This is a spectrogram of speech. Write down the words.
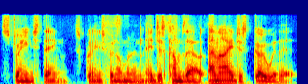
strange thing, strange phenomenon. It just comes out, and I just go with it.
